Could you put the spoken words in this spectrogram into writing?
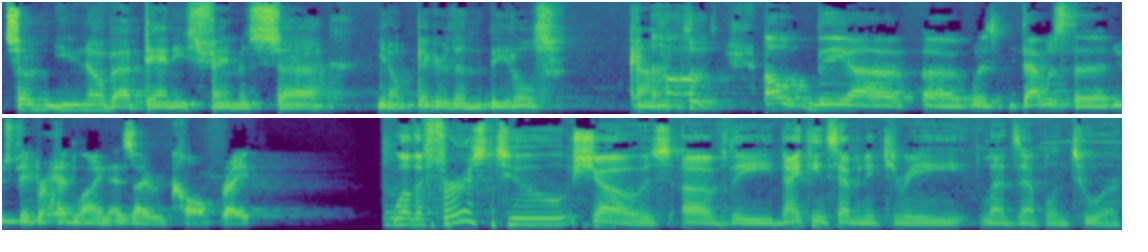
So you know about Danny's famous, uh, you know, bigger than the Beatles Oh, oh, the uh, uh, was that was the newspaper headline, as I recall, right? Well, the first two shows of the 1973 Led Zeppelin tour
